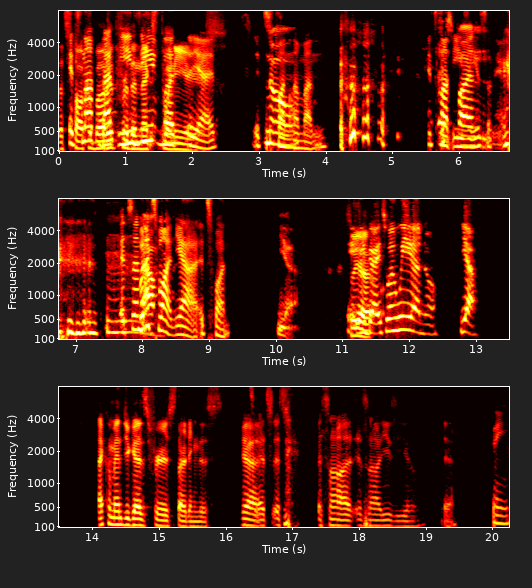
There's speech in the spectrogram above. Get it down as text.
Let's It's talk not about that it for the easy, next but, twenty years. yeah, It's No. fun naman. It's not It's fun. easy. sorry. It's an but it's fun. Yeah, it's fun. Yeah. So Hey, yeah. you guys, when we uh, ano, yeah, I commend you guys for starting this. Yeah, it's it's it's not it's not easy, you know. Thank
